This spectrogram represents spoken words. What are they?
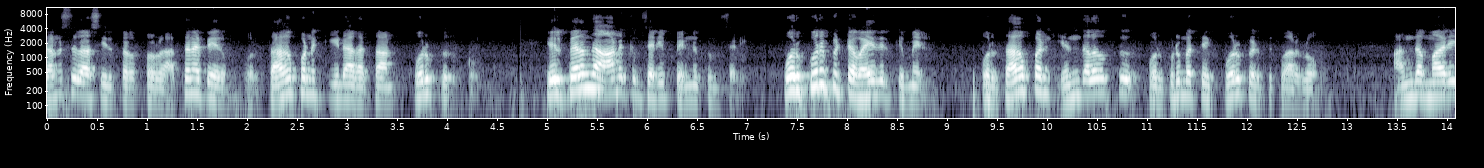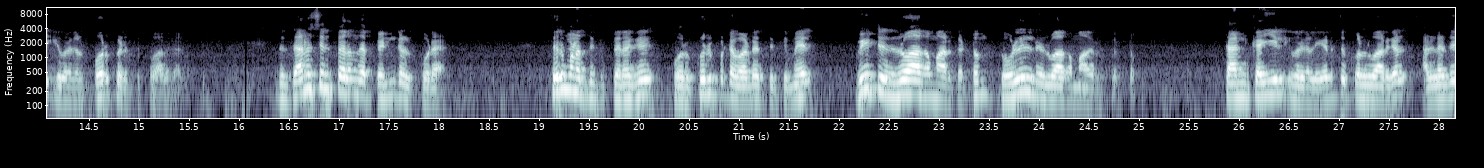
தனுசு ராசியில் பிறப்பவர்கள் அத்தனை பேரும் ஒரு தகப்பனுக்கு ஈடாகத்தான் பொறுப்பு இருக்கும். இதில் பிறந்த ஆணுக்கும் சரி பெண்ணுக்கும் சரி. ஒரு குறிப்பிட்ட வயதிற்கு மேல் ஒரு தகப்பன் எந்த அளவுக்கு ஒரு குடும்பத்தை பொறுப்பெடுத்துக்குவார்களோ அந்த மாதிரி இவர்கள் பொறுப்பெடுத்துக்குவார்கள். இந்த தனுசில் பிறந்த பெண்கள் கூட திருமணத்துக்கு பிறகு ஒரு குறிப்பிட்ட வருடத்துக்கு மேல் வீட்டு நிர்வாகமாக இருக்கட்டும் தொழில் நிர்வாகமாக இருக்கட்டும் தன் கையில் இவர்கள் எடுத்துக்கொள்வார்கள் அல்லது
